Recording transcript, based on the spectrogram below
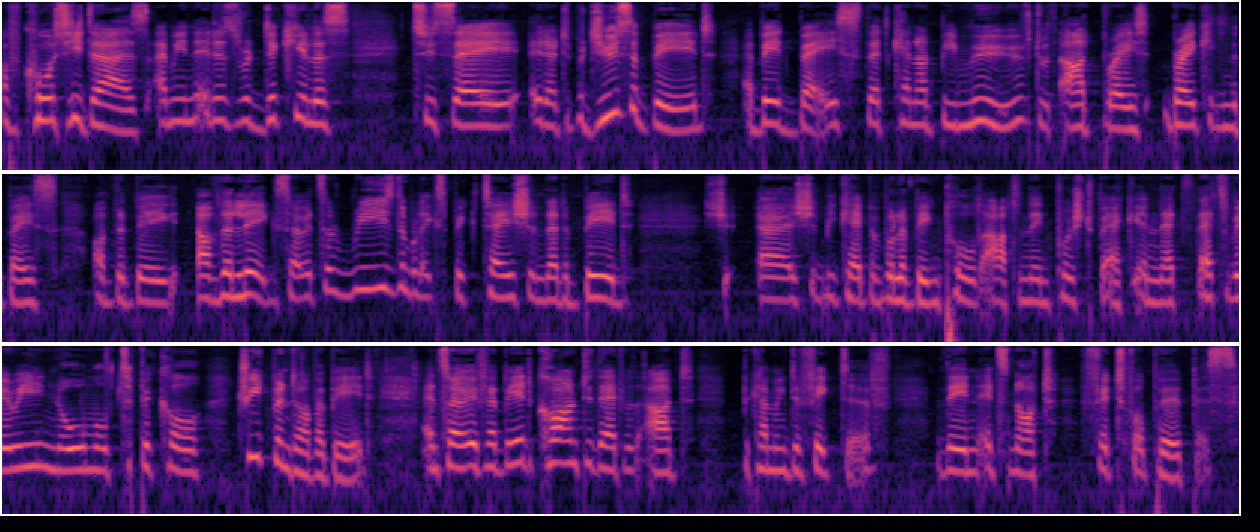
Of course he does. I mean, it is ridiculous to say, you know, to produce a bed, a bed base that cannot be moved without brace, breaking the base of the bed, of the leg. So it's a reasonable expectation that a bed sh- uh, should be capable of being pulled out and then pushed back in. That's that's very normal, typical treatment of a bed. And so if a bed can't do that without becoming defective, then it's not fit for purpose.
